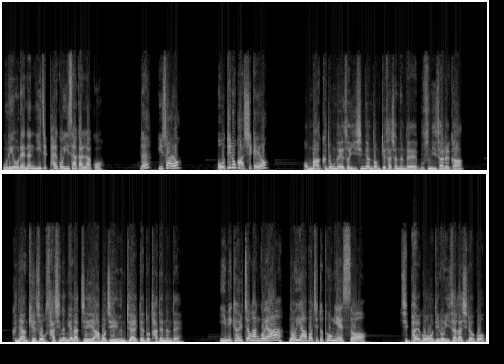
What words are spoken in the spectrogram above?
우리 올해는 이 집 팔고 이사 갈라고. 네? 이사요? 어디로 가시게요? 엄마 그 동네에서 20년 넘게 사셨는데 무슨 이사를 가? 그냥 계속 사시는 게 낫지 아버지 은퇴할 때도 다 됐는데 이미 결정한 거야. 너희 아버지도 동의했어. 집 팔고 어디로 이사 가시려고?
